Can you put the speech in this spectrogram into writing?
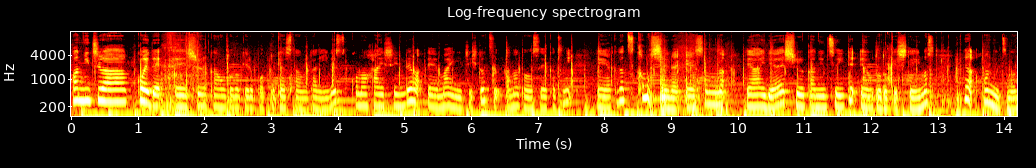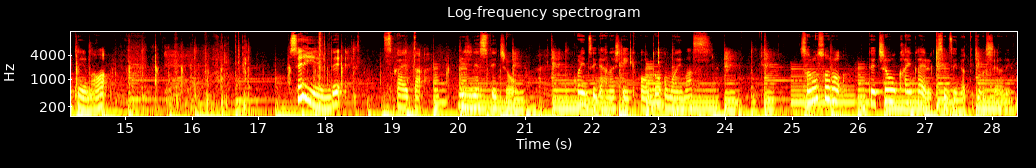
こんにちは。声で、えー、習慣を届けるポッドキャスターのタニーです。この配信では、えー、毎日一つあなたの生活に、えー、役立つかもしれない、えそんな、えアイデアや習慣について、えお届けしています。では本日のテーマは1000円で使えたビジネス手帳。これについて話していこうと思います。そろそろ手帳を買い替える季節になってきましたよね。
